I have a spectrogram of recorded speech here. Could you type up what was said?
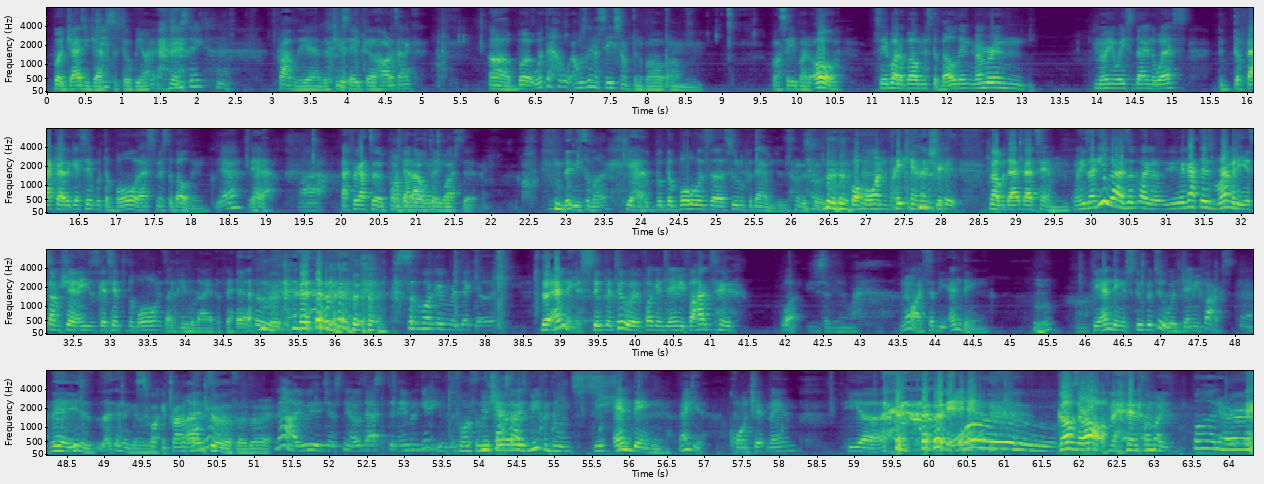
But Jazzy Jeff Cheese- could still be on it. Cheesesteak? Huh. Probably, yeah. The cheesesteak uh, heart attack. Uh, but what the hell? I was gonna say something about um, I'll say about it. Oh, say about about Mr. Belding. Remember in Million Ways to Die in the West, the, the fat guy that gets hit with the bowl. That's Mr. Belding. Yeah? Yeah, Ah. I forgot to point that out bowl when we take it? watched it. Did he survive? Yeah, but the bowl was uh, suing for damages for, for horn breaking and shit. No, but that that's him. When he's like, "You guys look like a, they got this remedy or some shit," and he just gets hit with the bowl. It's like people die at the fair. so fucking ridiculous. The ending is stupid too. With fucking Jamie Foxx. what? You just said the N word. No, I said the ending. Mhm. The ending is stupid too with Jamie Foxx. Man, you just looking at He's him. fucking trying to I pull am me too, out. so it's alright. No, you just, you know, that's the name of the game. You, Just wants to you make sure- chastise me for doing The shit. ending, Thank you. corn chip man. He uh, yeah. Whoa! gloves are off, man. Somebody's butt Oh, hurt.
